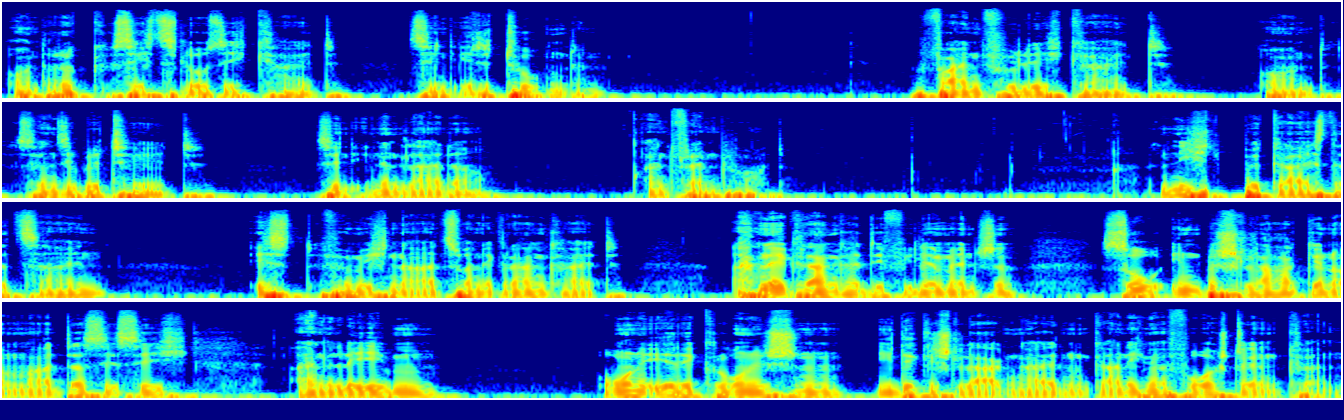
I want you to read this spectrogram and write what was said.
und Rücksichtslosigkeit sind ihre Tugenden. Feinfühligkeit und Sensibilität sind ihnen leider ein Fremdwort. Nicht begeistert sein ist für mich nahezu eine Krankheit. Eine Krankheit, die viele Menschen so in Beschlag genommen hat, dass sie sich ein Leben ohne ihre chronischen Niedergeschlagenheiten gar nicht mehr vorstellen können.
